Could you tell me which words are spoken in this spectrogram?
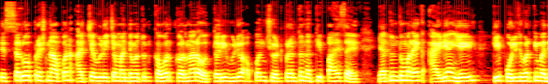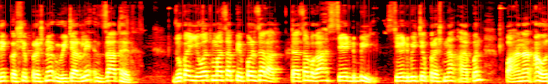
ते सर्व प्रश्न आपण आजच्या व्हिडिओच्या माध्यमातून कव्हर करणार आहोत. तरी व्हिडिओ आपण शेवटपर्यंत नक्की पाहायचा आहे. यातून तुम्हाला एक आयडिया येईल की पोलीस भरतीमध्ये कसे प्रश्न विचारले जात आहेत. जो काही यवतमाळचा पेपर झाला त्याचा बघा सेट बी सेट बीचे प्रश्न आपण पाहणार आहोत.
